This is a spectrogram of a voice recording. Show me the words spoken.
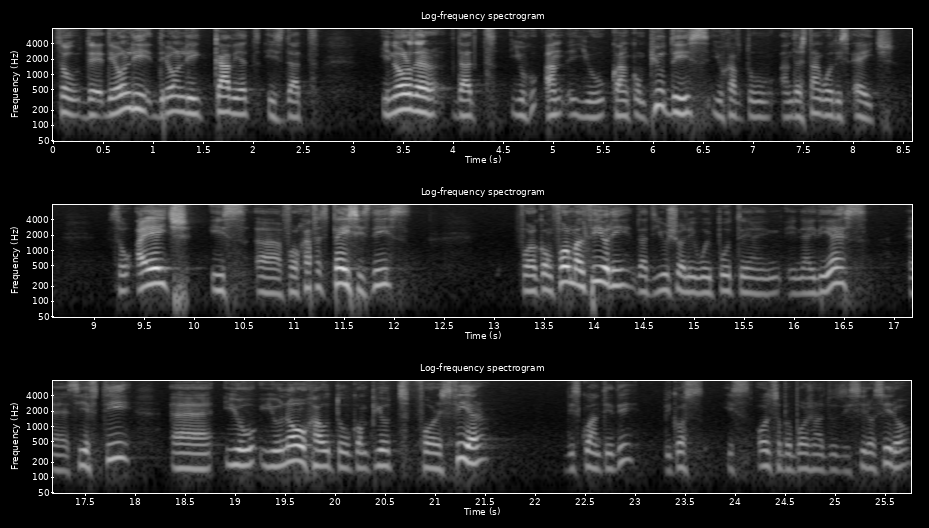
So the, the, only, the only caveat is that in order that you, you can compute this, you have to understand what is H. So IH is, uh, for half space is this. For a conformal theory that usually we put in, in ADS, uh, CFT, uh, you, you know how to compute for a sphere, this quantity, because it's also proportional to the 0, 0.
